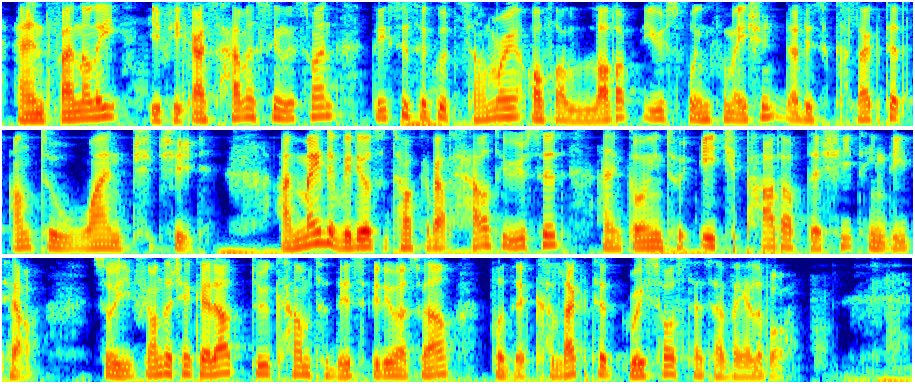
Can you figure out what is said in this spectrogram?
And finally, if you guys haven't seen this one, this is a good summary of a lot of useful information that is collected onto one cheat sheet. I made a video to talk about how to use it and go into each part of the sheet in detail. So if you want to check it out, do come to this video as well for the collected resource that's available.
